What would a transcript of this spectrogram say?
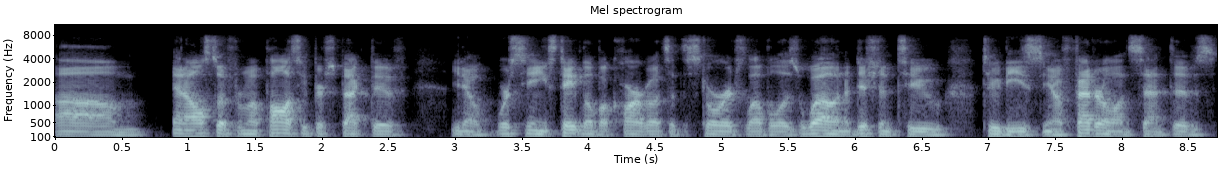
Um, and also from a policy perspective, you know we're seeing state-level carve-outs at the storage level as well, in addition to to these you know federal incentives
